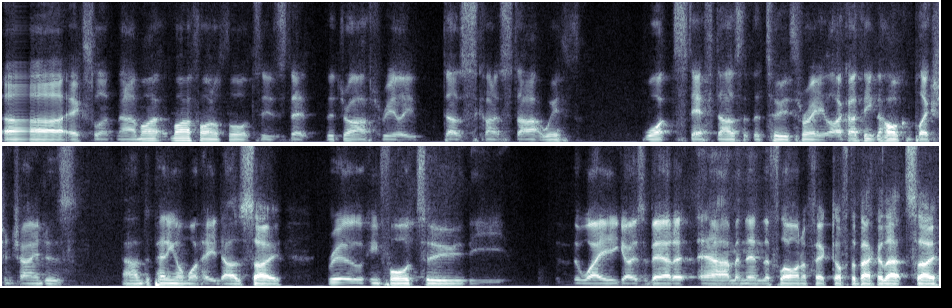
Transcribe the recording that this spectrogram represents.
Uh, excellent. Now, my, my final thoughts is that the draft really does kind of start with what Steph does at the 2 3. Like, I think the whole complexion changes um, depending on what he does. So, really looking forward to the the way he goes about it um, and then the flow on effect off the back of that. So,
